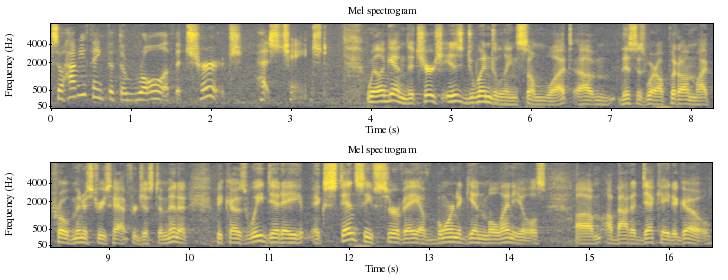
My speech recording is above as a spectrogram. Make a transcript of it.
So how do you think that the role of the church has changed? Well, again, the church is dwindling somewhat. Um, this is where I'll put on my Probe ministries hat for just a minute, because we did a extensive survey of born again millennials um, about a decade ago,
